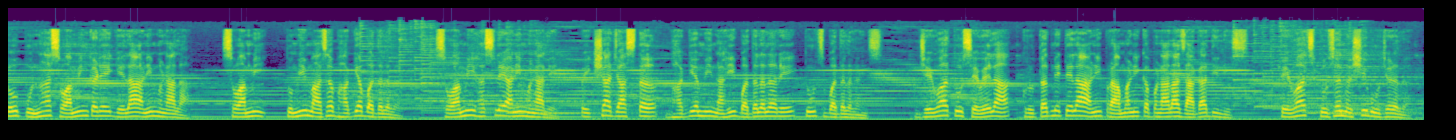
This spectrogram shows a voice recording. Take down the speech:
तो पुन्हा स्वामींकडे गेला आणि म्हणाला स्वामी तुम्ही माझं भाग्य बदललं. स्वामी हसले आणि म्हणाले पेक्षा जास्त भाग्य मी नाही बदललं रे तूच बदललंस. जेव्हा तू सेवेला कृतज्ञतेला आणि प्रामाणिकपणाला जागा दिलीस तेव्हाच तुझं नशीब उजळलं.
